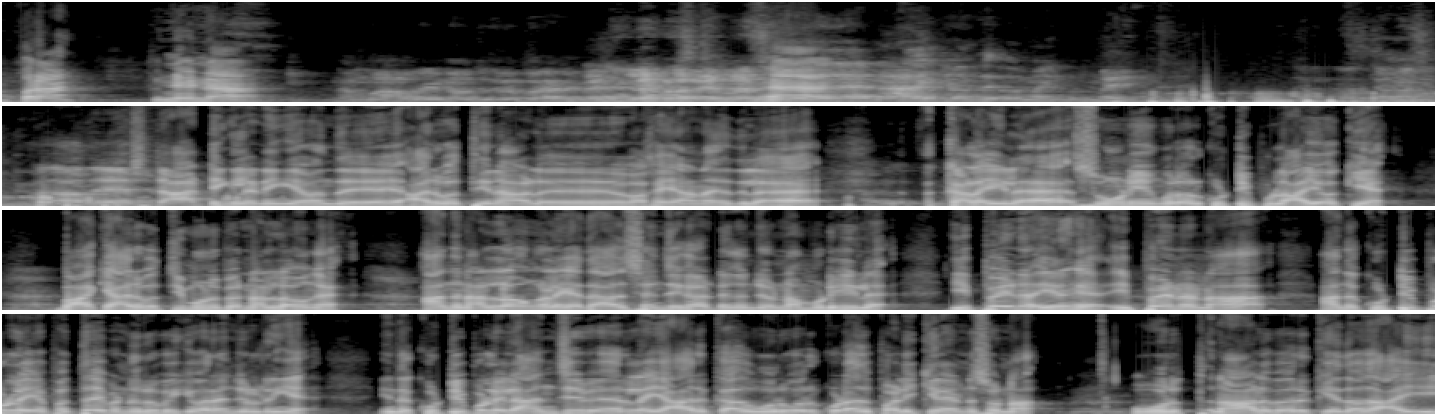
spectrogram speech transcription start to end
அப்புறம் பின்ன என்ன. அதாவது ஸ்டார்டிங்கில் நீங்கள் வந்து அறுபத்தி நாலு வகையான இதில் கலையில் சூனியங்கிற ஒரு குட்டி புள்ள அயோக்கியன். பாக்கி அறுபத்தி மூணு பேர் நல்லவங்க. அந்த நல்லவங்களை ஏதாவது செஞ்சு காட்டுங்கன்னு சொன்னால் முடியல. இப்போ என்ன இருங்க. இப்போ என்னென்னா அந்த குட்டி பிள்ளையை பற்றி இப்போ நிரூபிக்க வரேன்னு சொல்கிறீங்க இந்த குட்டி பிள்ளையில அஞ்சு பேரில் யாருக்காவது ஒருவர் கூட அது பழிக்கலைன்னு சொன்னால் ஒரு நாலு பேருக்கு ஏதாவது ஆகி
